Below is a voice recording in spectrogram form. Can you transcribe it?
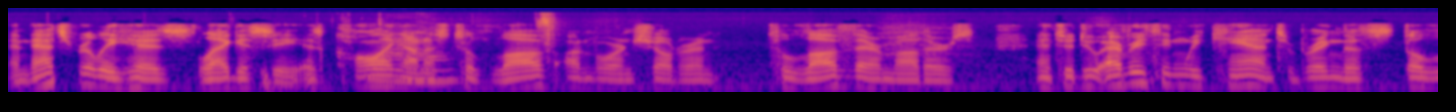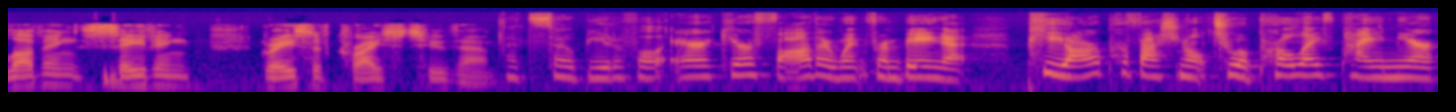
And that's really his legacy is calling on us to love unborn children, to love their mothers, and to do everything we can to bring this, the loving, saving grace of Christ to them. That's so beautiful. Eric, your father went from being a PR professional to a pro life pioneer.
